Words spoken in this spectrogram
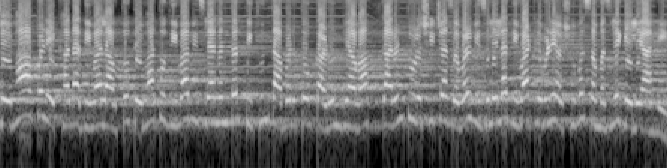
जेव्हा आपण एखादा दिवा लावतो तेव्हा तो दिवा विजल्यानंतर तिथून ताबडतोब काढून घ्यावा कारण तुळशीच्या जवळ विजलेला दिवा ठेवणे अशुभ समजले गेले आहे.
